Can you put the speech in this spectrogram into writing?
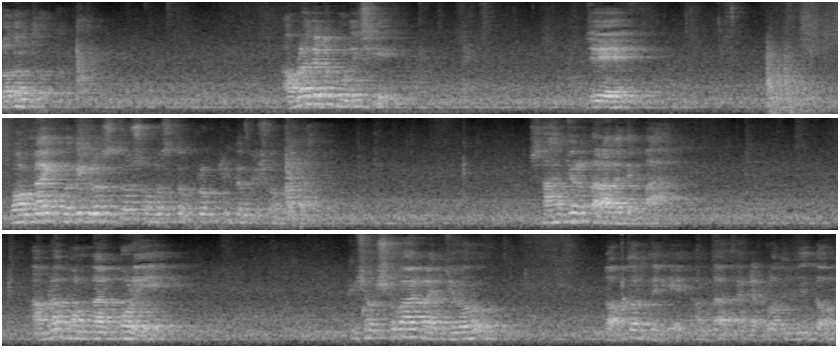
সদর্থক আমরা যেটা বলেছি যে বন্যায় ক্ষতিগ্রস্ত সমস্ত প্রকৃত কৃষকরা সাহায্য তারা যাতে পায়। আমরা বন্যার পরে কৃষক সভার রাজ্য দপ্তর থেকে আমরা একটা প্রতিনিধি দল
